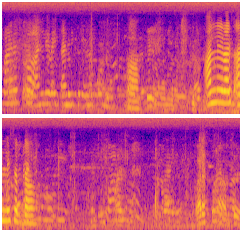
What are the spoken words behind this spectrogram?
Pares ko, only rice, only soup na po. Oh. Only rice, only soup daw. Para sa sir.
